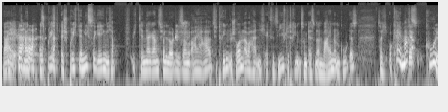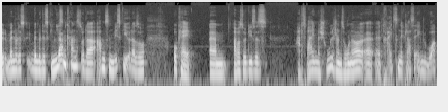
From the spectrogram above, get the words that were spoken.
Ja, ich meine, es spricht, es spricht ja nichts dagegen. Ich, ich kenne ja ganz viele Leute, die sagen, ah ja, sie trinken schon, aber halt nicht exzessiv. Die trinken zum Essen einen Wein und gut ist. Sag ich, okay, mach's, ja. cool. Wenn du das, wenn du das genießen ja. kannst oder abends ein Whisky oder so, okay. Ähm, aber so dieses, ah, das war in der Schule schon so, ne? Äh, 13. Äh, Klasse irgendwie, boah,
